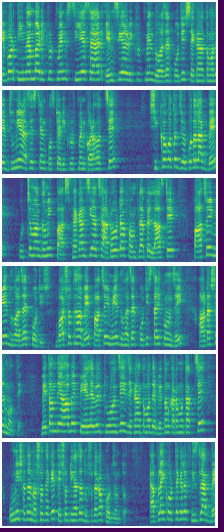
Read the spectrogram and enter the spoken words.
এরপর তিন number recruitment CSR NCL recruitment দু হাজার পঁচিশ, সেখানে তোমাদের জুনিয়র অ্যাসিস্ট্যান্ট পোস্টে রিক্রুটমেন্ট করা হচ্ছে। শিক্ষাগত যোগ্যতা লাগবে, উচ্চ মাধ্যমিক পাস ভ্যাকান্সি আছে আঠারোটা ফর্ম ফিল আপের লাস্ট ডেট পাঁচই মে দু হাজার পঁচিশ। বয়স হতে হবে পাঁচই মে দু হাজার পঁচিশ তারিখ অনুযায়ী আঠাশের মধ্যে। বেতন দেওয়া হবে পে লেভেল টু অনুযায়ী, যেখানে তোমাদের বেতন কাঠামো থাকছে উনিশ হাজার নশো থেকে তেষট্টি হাজার দুশো টাকা পর্যন্ত। অ্যাপ্লাই করতে গেলে ফিজ লাগবে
